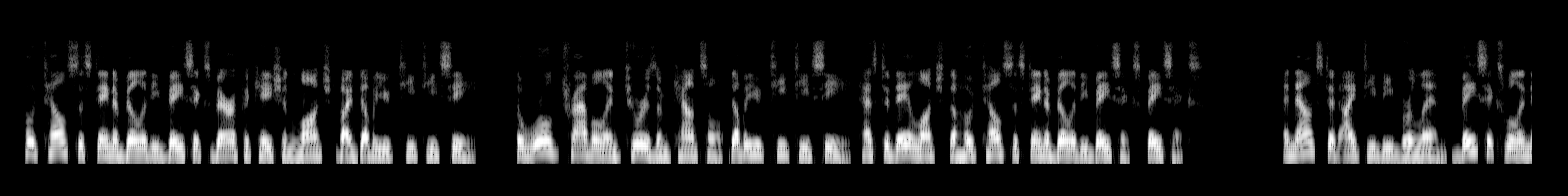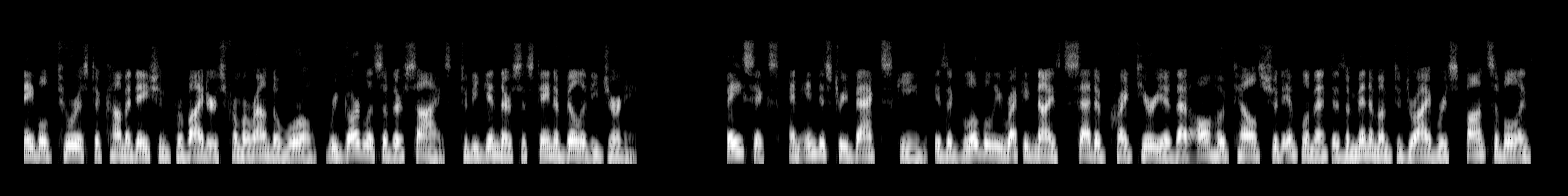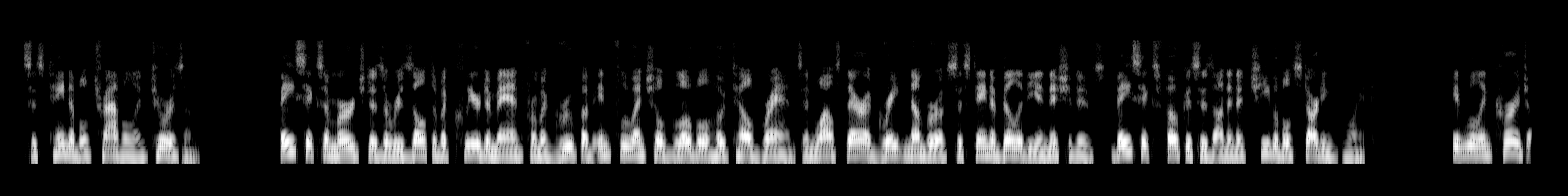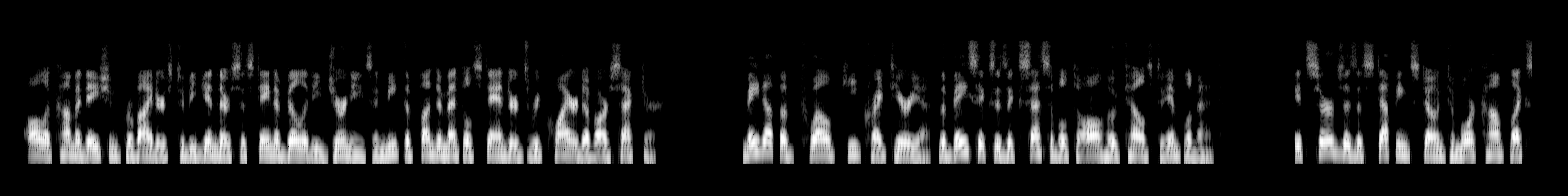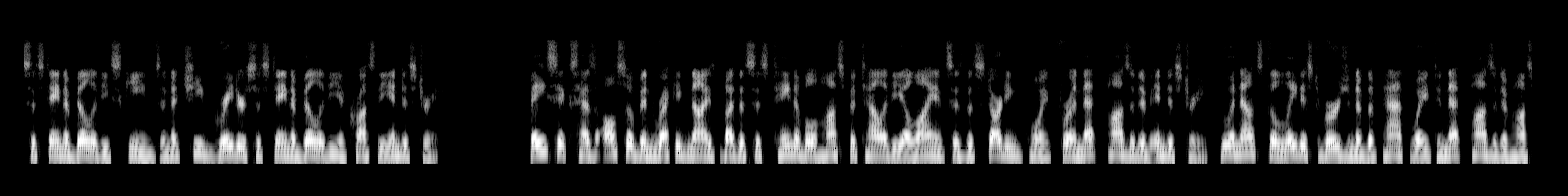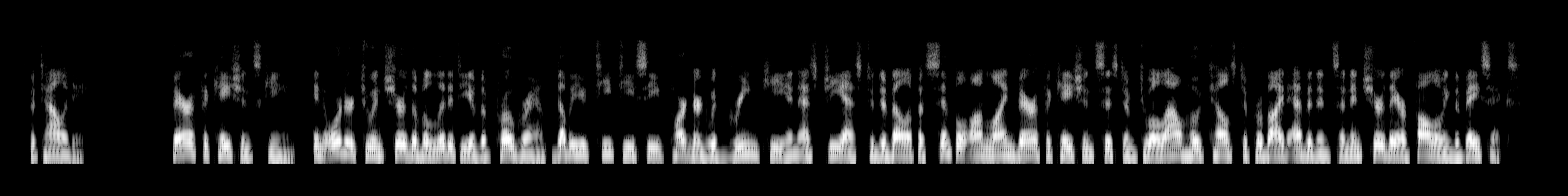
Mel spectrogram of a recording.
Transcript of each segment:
Hotel Sustainability Basics Verification launched by WTTC. The World Travel and Tourism Council WTTC, has today launched the Hotel Sustainability Basics Basics. Announced at ITB Berlin, Basics will enable tourist accommodation providers from around the world, regardless of their size, to begin their sustainability journey. Basics, an industry-backed scheme, is a globally recognized set of criteria that all hotels should implement as a minimum to drive responsible and sustainable travel and tourism. Basics emerged as a result of a clear demand from a group of influential global hotel brands and whilst there are a great number of sustainability initiatives, Basics focuses on an achievable starting point. It will encourage all accommodation providers to begin their sustainability journeys and meet the fundamental standards required of our sector. Made up of 12 key criteria, the Basics is accessible to all hotels to implement. It serves as a stepping stone to more complex sustainability schemes and achieve greater sustainability across the industry. Basics has also been recognized by the Sustainable Hospitality Alliance as the starting point for a net positive industry, who announced the latest version of the pathway to net positive hospitality. Verification Scheme. In order to ensure the validity of the program, WTTC partnered with Green Key and SGS to develop a simple online verification system to allow hotels to provide evidence and ensure they are following the basics.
